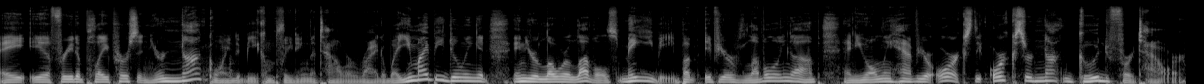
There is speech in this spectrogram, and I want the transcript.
a, a free to play person, you're not going to be completing the tower right away. You might be doing it in your lower levels, maybe, but if you're leveling up and you only have your orcs, the orcs are not good for tower.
